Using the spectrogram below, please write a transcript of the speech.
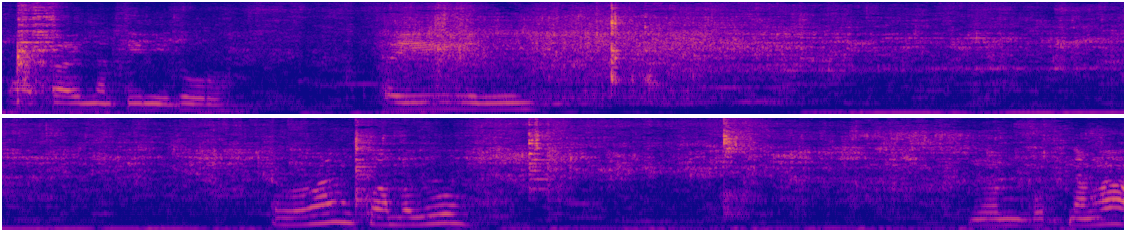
Patay ng tinidor. Ayun. Ayan, kamalo. Lambot na nga.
